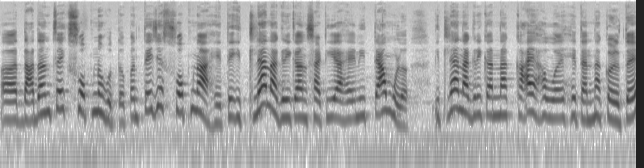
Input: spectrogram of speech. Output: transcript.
दादांचं एक स्वप्न होतं पण ते जे स्वप्न आहे ते इथल्या नागरिकांसाठी आहे आणि त्यामुळं इथल्या नागरिकांना काय हवं आहे हे त्यांना कळतंय.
